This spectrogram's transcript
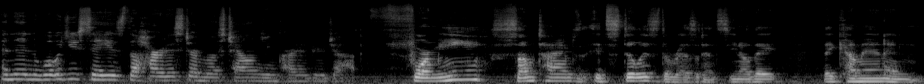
And then, what would you say is the hardest or most challenging part of your job? For me, sometimes it still is the residents. You know, they they come in and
